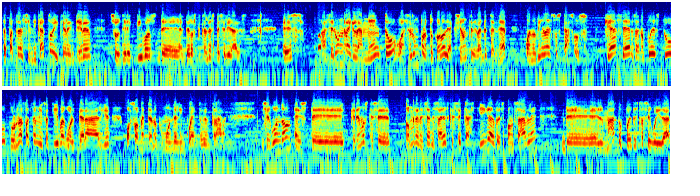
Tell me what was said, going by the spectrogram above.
de parte del sindicato y que le integren sus directivos del Hospital de Especialidades es hacer un reglamento o hacer un protocolo de acción que deben de tener cuando vienen estos casos. ¿Qué hacer? O sea, no puedes tú, por una falta administrativa, golpear a alguien o someterlo como un delincuente de entrada. Segundo, este, queremos que se tomen las necesidades necesarias, que se castigue al responsable del mando pues, de esta seguridad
